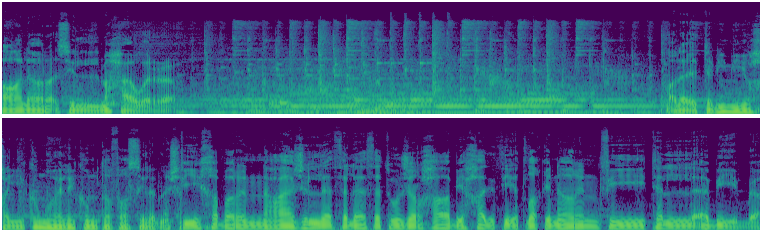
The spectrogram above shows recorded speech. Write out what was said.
على رأس المحاور. علاء التميمي يحييكم وإليكم تفاصيل النشر. في خبر عاجل ثلاثة جرحى بحادث إطلاق نار في تل أبيب.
